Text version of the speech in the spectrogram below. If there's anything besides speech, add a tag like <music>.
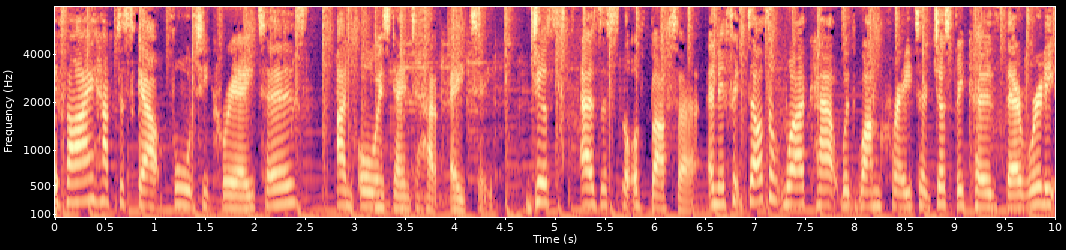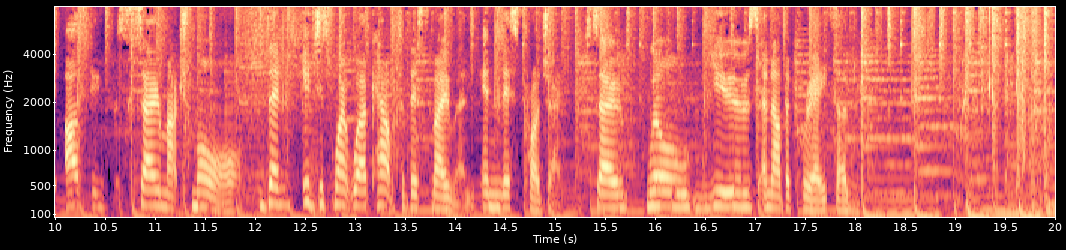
if I have to scout 40 creators, I'm always going to have 80 just as a sort of buffer. And if it doesn't work out with one creator just because they're really asking for so much more, then it just won't work out for this moment in this project. So we'll use another creator.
